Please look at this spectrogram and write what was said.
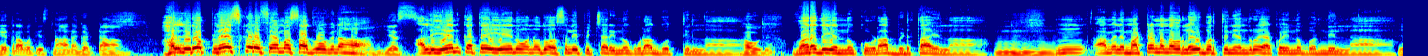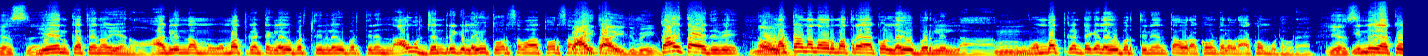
ನೇತ್ರಾವತಿ ಸ್ನಾನಘಟ್ಟ ಅಲ್ಲಿರೋ ಪ್ಲೇಸ್ಗಳು ಫೇಮಸ್ ಆದ್ವು ವಿನಃ? ಅಲ್ಲಿ ಏನ್ ಕತೆ ಏನು ಅನ್ನೋದು ಅಸಲಿ ಪಿಕ್ಚರ್ ಇನ್ನು ಕೂಡ ಗೊತ್ತಿಲ್ಲ. ಹೌದು. ವರದಿಯನ್ನು ಕೂಡ ಬಿಡ್ತಾ ಇಲ್ಲ. ಹ್ಮ್ ಆಮೇಲೆ ಮಟ್ಟಣ್ಣನವ್ರು ಲೈವ್ ಬರ್ತೀನಿ ಅಂದ್ರು ಯಾಕೋ ಇನ್ನು ಬಂದಿಲ್ಲ. ಏನ್ ಕತೆನೋ ಏನೋ. ಆಗ್ಲಿಂದ ಒಂಬತ್ತು ಗಂಟೆಗೆ ಲೈವ್ ಬರ್ತೀನಿ ಲೈವ್ ಬರ್ತೀನಿ ನಾವು ಜನರಿಗೆ ಲೈವ್ ತೋರ್ಸವ ಅಂತ ಕಾಯ್ತಾ ಇದ್ವಿ. ಕಾಯ್ತಾ ಇದೀವಿ. ಹೌದು. ಮಟ್ಟಣ್ಣನವ್ರು ಮಾತ್ರ ಯಾಕೋ ಲೈವ್ ಬರ್ಲಿಲ್ಲ. ಒಂಬತ್ತು ಗಂಟೆಗೆ ಲೈವ್ ಬರ್ತೀನಿ ಅಂತ ಅವ್ರ ಅಕೌಂಟ್ ಅಲ್ಲಿ ಅವ್ರು ಹಾಕೊಂಡ್ಬಿಟ್ಟವ್ರೆ ಇನ್ನು ಯಾಕೋ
